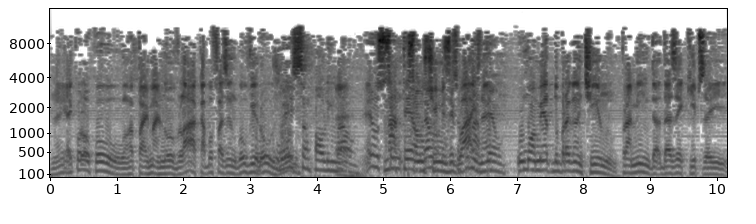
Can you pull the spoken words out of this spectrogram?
né? E aí colocou o rapaz mais novo lá, acabou fazendo gol, virou o jogo. O ex-São Paulino lá. o É, são, Natel, são os né? times O Super iguais, né? Natel. O momento do Bragantino, pra mim, da- das equipes aí,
